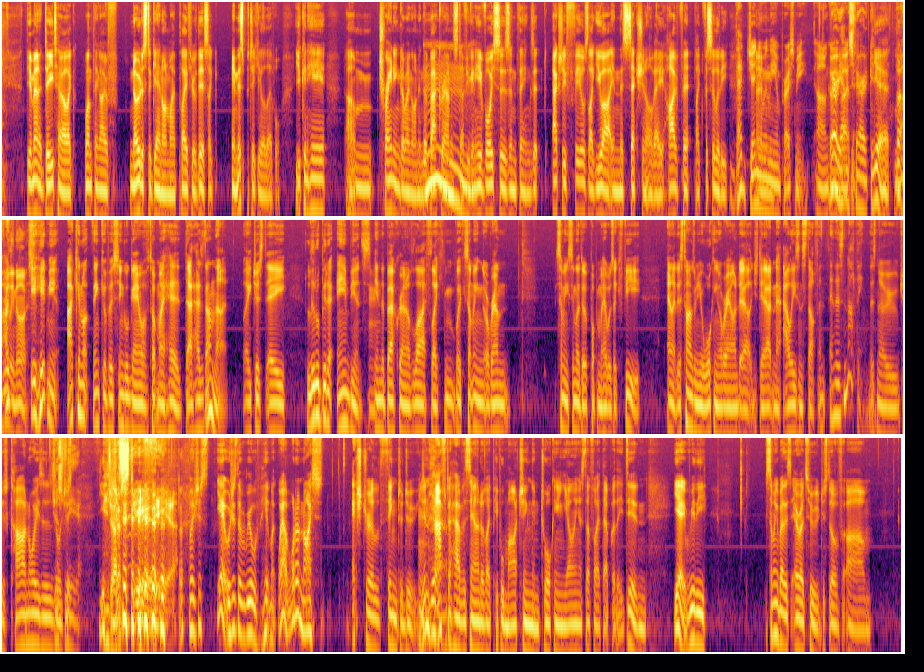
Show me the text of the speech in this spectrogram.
the amount of detail. Like one thing I've noticed again on my playthrough of this, like in this particular level, you can hear um, training going on in the background and stuff. You can hear voices and things. It actually feels like you are in this section of a high fa- like facility. That genuinely impressed me. Um, going very back. atmospheric. Yeah, But I- really nice. It hit me. I cannot think of a single game off the top of my head that has done that. Like just a little bit of ambience Mm. in the background of life, like like something around something similar to pop in my head was like fear. And like there's times when you're walking around out just out in the alleys and stuff, and, and there's nothing. There's no just car noises Just or just fear. yeah, Just yeah. but it's just yeah, it was just a real hit. Like, wow, what a nice extra thing to do. You didn't Yeah. have to have the sound of like people marching and talking and yelling and stuff like that, but they did. And yeah, it really something about this era too, just of um,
